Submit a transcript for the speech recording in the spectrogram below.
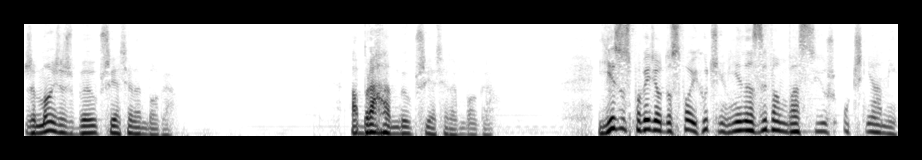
że Mojżesz był przyjacielem Boga. Abraham był przyjacielem Boga. Jezus powiedział do swoich uczniów: Nie nazywam was już uczniami,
